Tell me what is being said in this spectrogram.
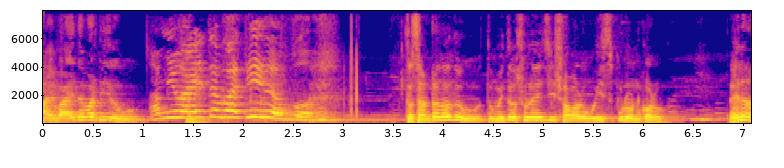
আমি বাড়িতে পাঠিয়ে দেবো। আমি বাড়িতে পাঠিয়ে দেবো। তো সান্টা দাদু তুমি তো শুনেছি সবার উইশ পূরণ করো তাই না?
